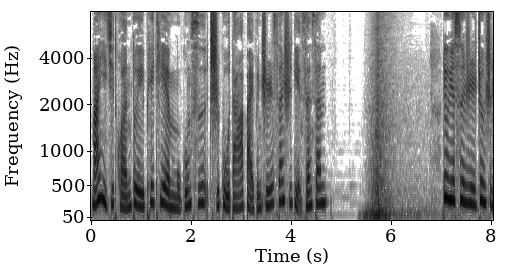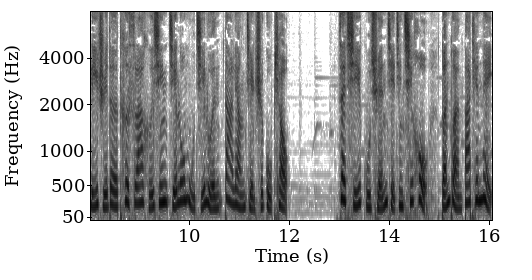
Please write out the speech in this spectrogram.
蚂蚁集团对 Paytm 母公司持股达百分之三十点三三。六月四日正式离职的特斯拉核心杰罗姆·吉伦大量减持股票，在其股权解禁期后，短短八天内，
